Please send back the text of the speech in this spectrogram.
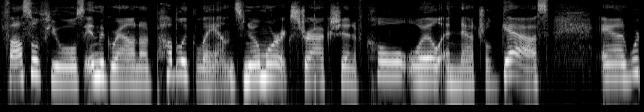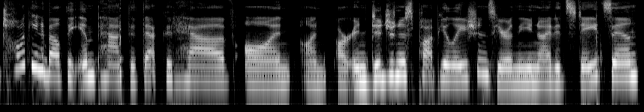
fossil fuels in the ground on public lands, no more extraction of coal, oil, and natural gas. And we're talking about the impact that that could have on, on our indigenous populations here in the United States and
